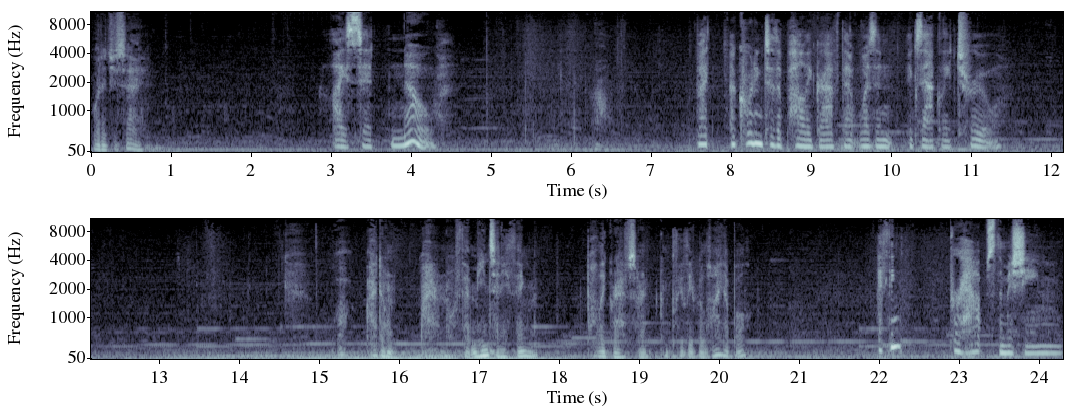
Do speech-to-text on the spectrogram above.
What did you say? I said no. But according to the polygraph, that wasn't exactly true. Well, I don't. I don't know if that means anything. Polygraphs aren't completely reliable. I think perhaps the machine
